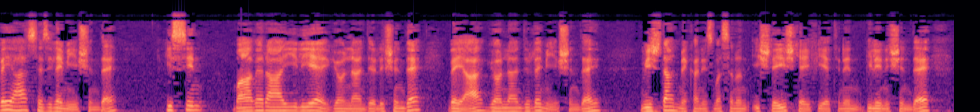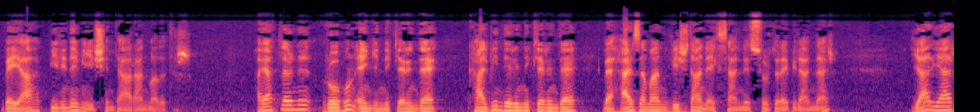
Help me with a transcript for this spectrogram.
veya sezilemeyişinde, hissin maverailiğe yönlendirilişinde veya yönlendirilemeyişinde, vicdan mekanizmasının işleyiş keyfiyetinin bilinişinde veya bilinemeyişinde aranmalıdır. Hayatlarını ruhun enginliklerinde, kalbin derinliklerinde ve her zaman vicdan eksenli sürdürebilenler, yer yer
